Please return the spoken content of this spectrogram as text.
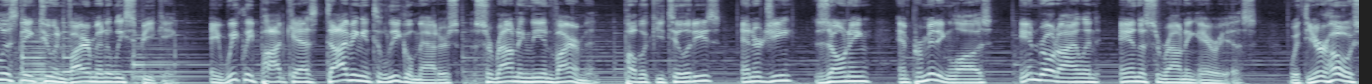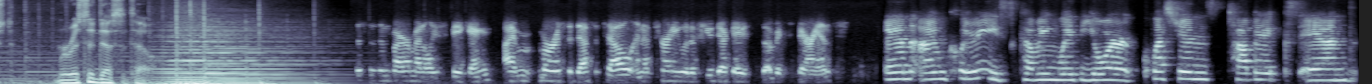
listening to Environmentally Speaking, a weekly podcast diving into legal matters surrounding the environment, public utilities, energy, zoning, and permitting laws in Rhode Island and the surrounding areas. With your host, Marissa Desautel. This is Environmentally Speaking. I'm Marissa Desautel, an attorney with a few decades of experience. And I'm Clarice, coming with your questions, topics, and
